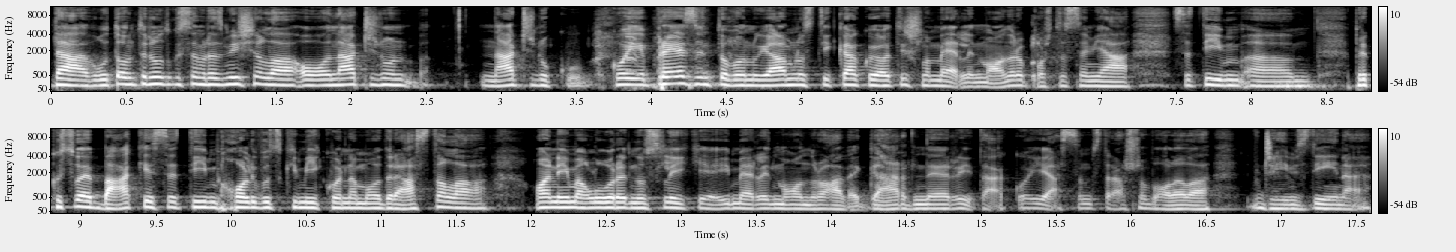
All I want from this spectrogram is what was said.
Da, u tom trenutku sam razmišljala o načinu, načinu koji je prezentovan u javnosti kako je otišla Marilyn Monroe, pošto sam ja sa tim, um, preko svoje bake, sa tim hollywoodskim ikonama odrastala. Ona imala uredno slike i Marilyn Monroe, Ave Gardner i tako. I ja sam strašno volela James Deana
